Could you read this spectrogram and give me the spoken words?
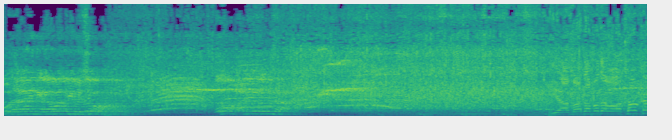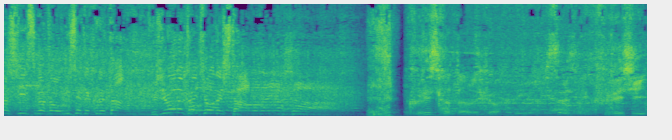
んお互いに頑張っていきましょう。どうもありがとうございましたいやまだまだ若々しい姿を見せてくれた藤原会長でした苦しかった俺今日。苦しい。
